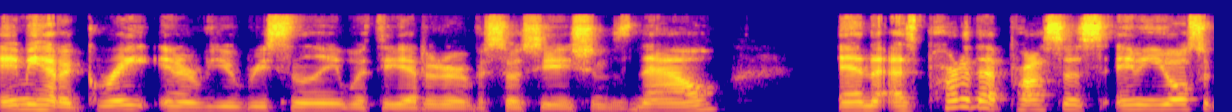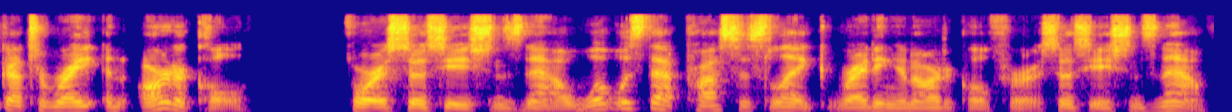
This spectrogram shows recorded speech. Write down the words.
Amy had a great interview recently with the editor of Associations Now. And as part of that process, Amy, you also got to write an article for Associations Now. What was that process like writing an article for Associations Now?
